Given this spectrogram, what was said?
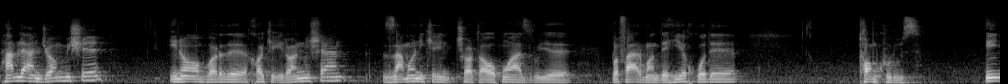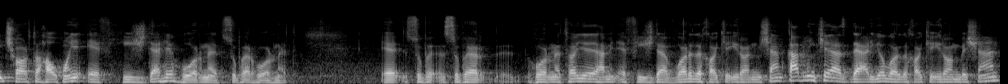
حمله انجام میشه. اینا وارد خاک ایران میشن. زمانی که این چهار تا از روی با فرماندهی خود تام کروز. این چهار تا هواپیمای F18 Hornet Super Hornet. Super, Super Hornet های همین F18 وارد خاک ایران میشن. قبل اینکه از دریا وارد خاک ایران بشن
